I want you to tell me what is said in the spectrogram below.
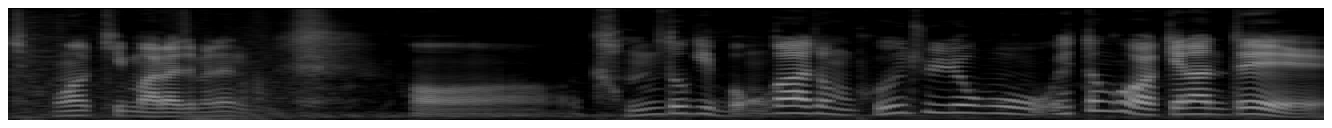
정확히 말하자면은 어 감독이 뭔가 좀 보여주려고 했던 것 같긴 한데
